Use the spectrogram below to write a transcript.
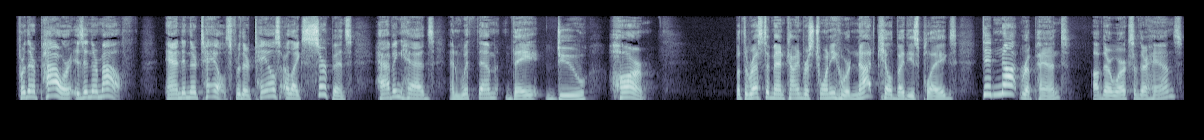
For their power is in their mouth and in their tails, for their tails are like serpents having heads, and with them they do harm. But the rest of mankind, verse 20, who were not killed by these plagues, did not repent of their works of their hands,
